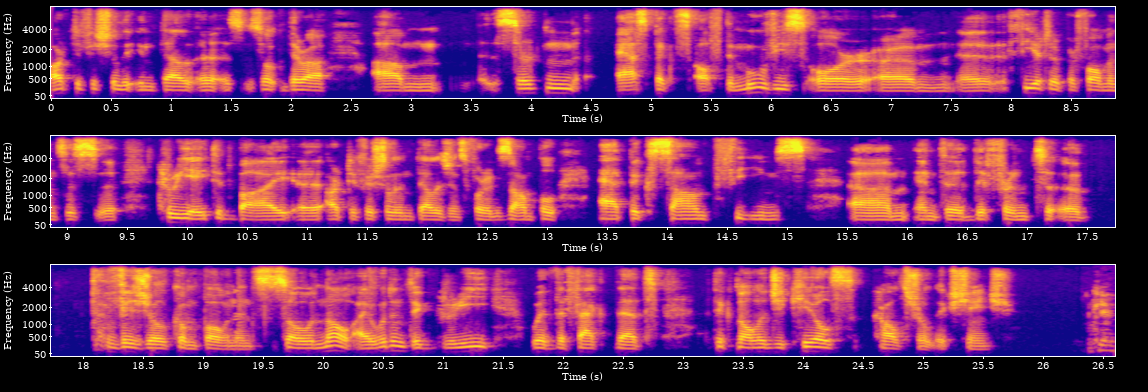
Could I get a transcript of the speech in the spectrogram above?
artificially intel. so there are um, certain aspects of the movies or um, uh, theater performances uh, created by uh, artificial intelligence. For example, epic sound themes um, and different visual components. So, no, I wouldn't agree with the fact that technology kills cultural exchange. Okay,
